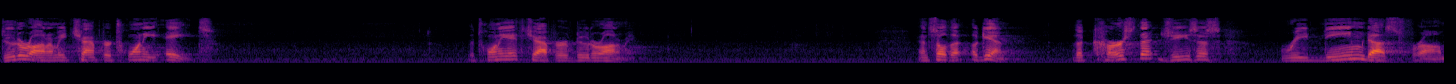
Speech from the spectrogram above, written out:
Deuteronomy chapter 28. The 28th chapter of Deuteronomy. And so, the, again, the curse that Jesus redeemed us from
